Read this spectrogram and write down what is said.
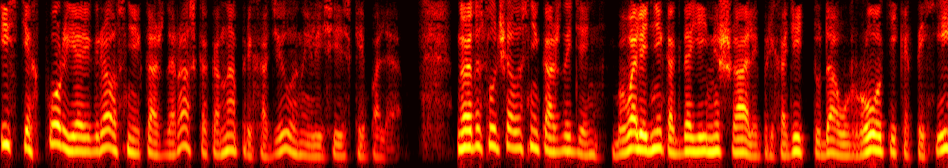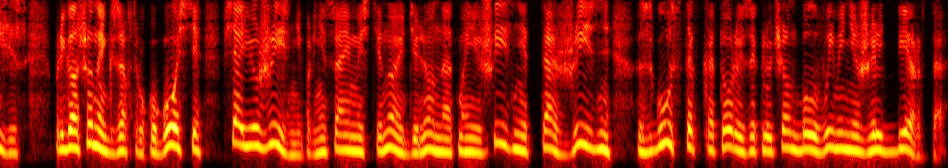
и с тех пор я играл с ней каждый раз, как она приходила на Елисейские поля. Но это случалось не каждый день. Бывали дни, когда ей мешали приходить туда уроки, катехизис, приглашенные к завтраку гости, вся ее жизнь, непроницаемой стеной, отделенная от моей жизни, та жизнь, сгусток которой заключен был в имени Жильберта,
